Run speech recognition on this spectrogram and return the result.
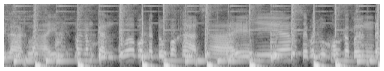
ที่หลากหลาย มาทำกันตัวบอกกระตุกบ่ขาดสายเทียงใส่ประตูเข้ากระเบิงใด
